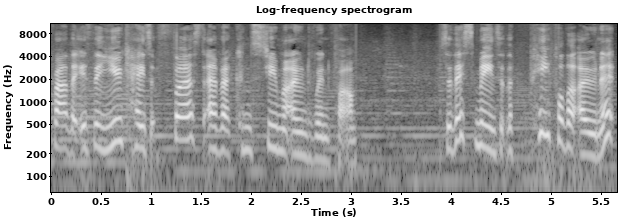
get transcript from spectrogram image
Fatha is the UK's first ever consumer-owned wind farm. So this means that the people that own it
